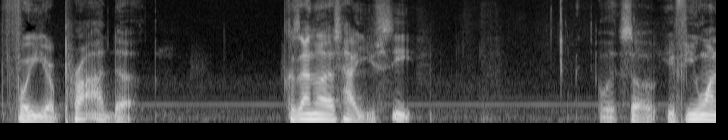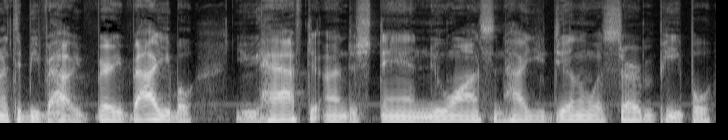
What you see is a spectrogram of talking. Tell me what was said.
for your product because I know that's how you see it. So if you want it to be value, very valuable, you have to understand nuance and how you're dealing with certain people,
